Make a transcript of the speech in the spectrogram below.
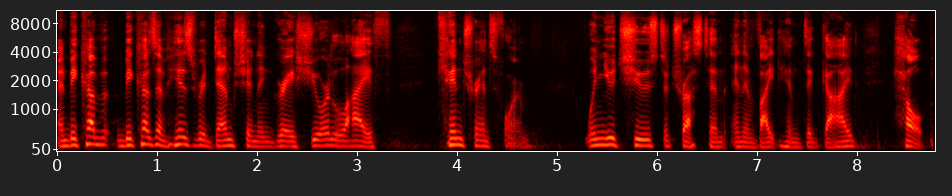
And because, because of His redemption and grace, your life can transform when you choose to trust Him and invite Him to guide, help,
